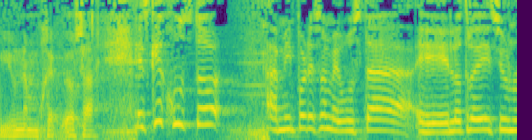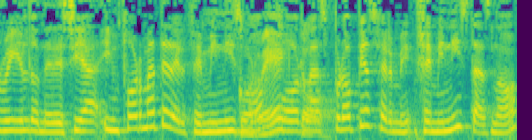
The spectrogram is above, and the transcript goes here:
y una mujer, o sea, Es que justo a mí por eso me gusta, eh, el otro día hice un reel donde decía, infórmate del feminismo Correcto. por las propias feministas, ¿no?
